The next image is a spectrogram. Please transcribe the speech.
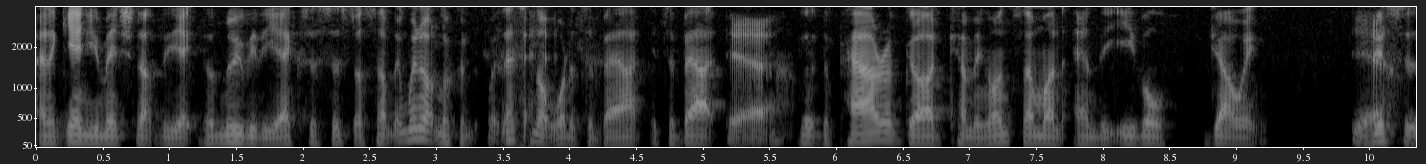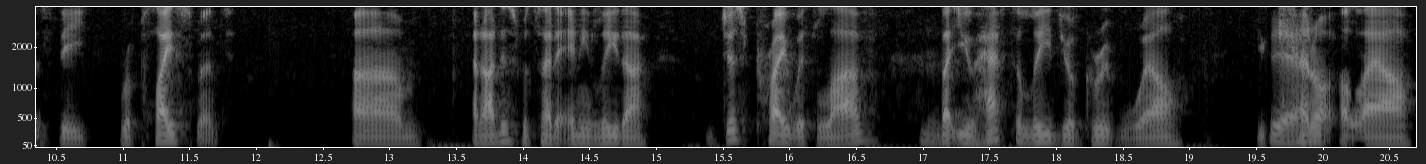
And again, you mentioned up the the movie The Exorcist or something. We're not looking. That's not what it's about. It's about Yeah. the, the power of God coming on someone and the evil going. Yeah. This is the replacement. Um, and I just would say to any leader, just pray with love, Hmm. but you have to lead your group well. You Yeah. cannot allow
